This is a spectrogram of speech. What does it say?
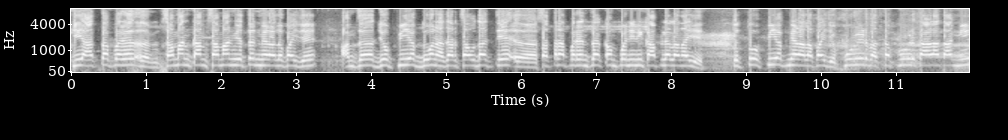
की आतापर्यंत समान काम समान वेतन मिळालं पाहिजे. आमचा जो पी एफ दोन हजार चौदा ते सतरा पर्यंत कंपनीने कापलेला नाहीये तर तो पी एफ मिळाला पाहिजे. कोविड भत्ता कोविड काळात आम्ही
